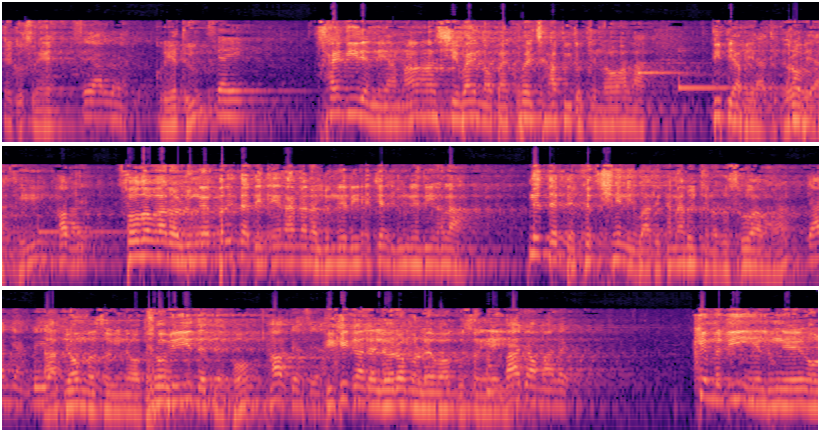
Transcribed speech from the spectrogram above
ကဲကိုစနေဆရာလွဲကိုရသူဆရာကြီးဆိုင်တီးတဲ့နေရာမှာရှေ့ပိုင်းနောက်ပိုင်းခွဲခြားပြီးတော့ကျွန်တော်ဟာလာတိပြပါရစီကြော့ပါရစီဟုတ်ကဲ့စောစောကတော့လူငယ်ပြိတ္တတွေအင်အားများတော့လူငယ်တွေအကျက်လူငယ်တွေဟာလာ နှစ်သက်တဲ့ခသချင်းတွေပါတယ်ခင်ဗျားတို့ကျွန်တော်တို့ဆိုရပါရညံ့ပေးရဒါပြောမဆိုရင်တော့ဖြိုပြရေးသက်တဲ့ပေါ့ဟုတ်တယ်ဆရာဒီခေတ်ကလည်းလွယ်တော့မလွယ်ပါဘူးကိုစွန်ရဲ့ဘာကြောင့်မှလဲခင်မတီးရင်လူငယ်ဟို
